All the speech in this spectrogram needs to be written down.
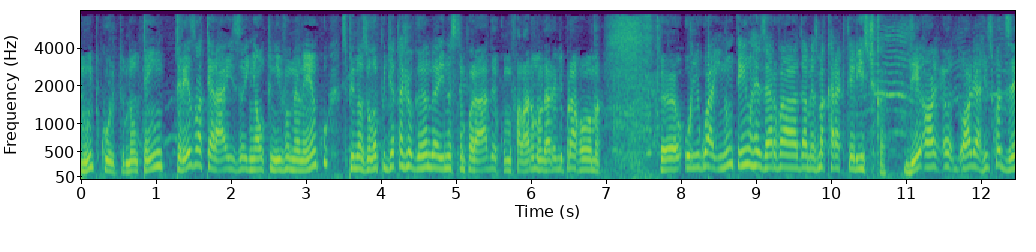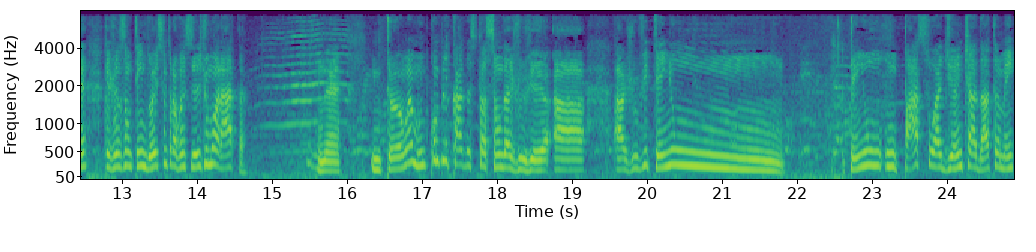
Muito curto. Não tem três laterais em alto nível no elenco. Spinazzola podia estar tá jogando aí nessa temporada, como falaram, mandaram ele para Roma. Uh, o Higuaín não tem um reserva da mesma característica. De, olha, arrisco a dizer que a Juventus não tem dois centroavantes desde o Morata. Né? Então é muito complicada a situação da Juve. A, a Juve tem um tem um, um, passo adiante a dar também,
